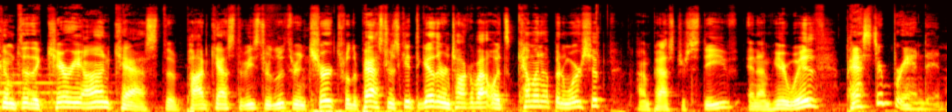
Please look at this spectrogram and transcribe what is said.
Welcome to the Carry On Cast, the podcast of Easter Lutheran Church where the pastors get together and talk about what's coming up in worship. I'm Pastor Steve, and I'm here with, Pastor Brandon.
